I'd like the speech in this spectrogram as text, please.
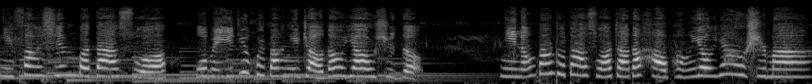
你放心吧，大锁，我们一定会帮你找到钥匙的。你能帮助大锁找到好朋友钥匙吗？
